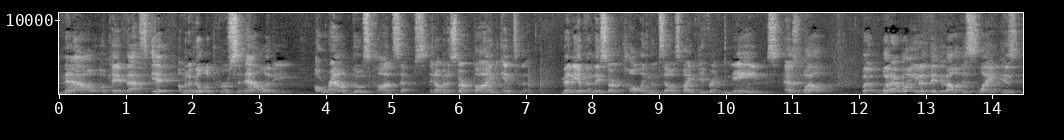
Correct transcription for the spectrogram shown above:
Now, okay, if that's it, I'm going to build a personality around those concepts, and I'm going to start buying into them. Many of them, they start calling themselves by different names as well. But what I want you to think about this light is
